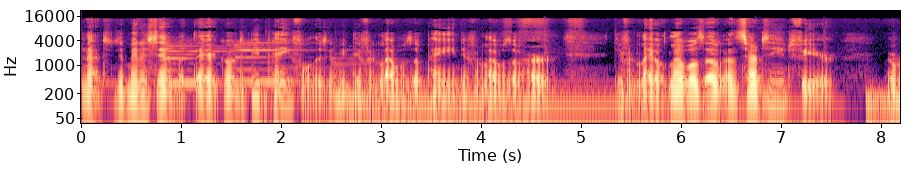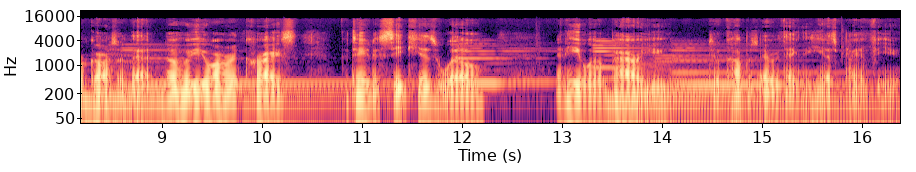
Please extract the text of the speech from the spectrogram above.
Not to diminish them, but they are going to be painful. There's going to be different levels of pain, different levels of hurt, different levels of uncertainty and fear. But regardless of that, know who you are in Christ. Continue to seek His will and He will empower you to accomplish everything that He has planned for you.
